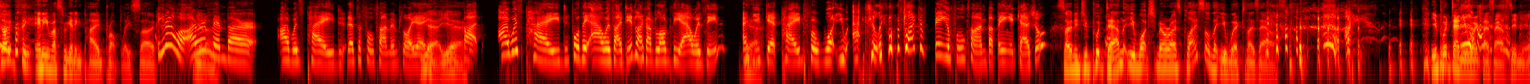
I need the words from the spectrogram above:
don't think any of us were getting paid properly. So, You know what? I remember. know. I was paid as a full time employee. yeah, yeah. But I was paid for the hours I did. Like I'd log the hours in and Yeah. you'd get paid for what you actually was like of being a full time but being a casual. So, did you put down that you watched Melrose Place or that you worked those hours? I, you put down you worked those hours, didn't you?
